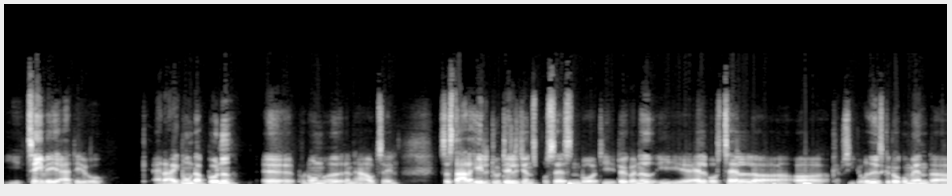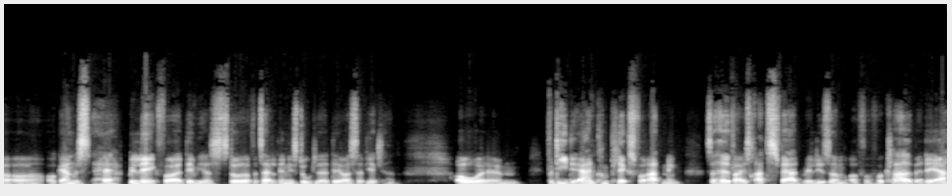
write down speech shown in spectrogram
i tv, er det jo, er der ikke nogen, der er bundet øh, på nogen måde af den her aftale. Så starter hele due diligence-processen, hvor de dykker ned i øh, alle vores tal og, og kan du sige, juridiske dokumenter og, og gerne vil have belæg for, at det, vi har stået og fortalt inde i studiet, at det også er virkeligheden. Og øh, fordi det er en kompleks forretning, så havde jeg faktisk ret svært ved ligesom at få forklaret, hvad det er,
